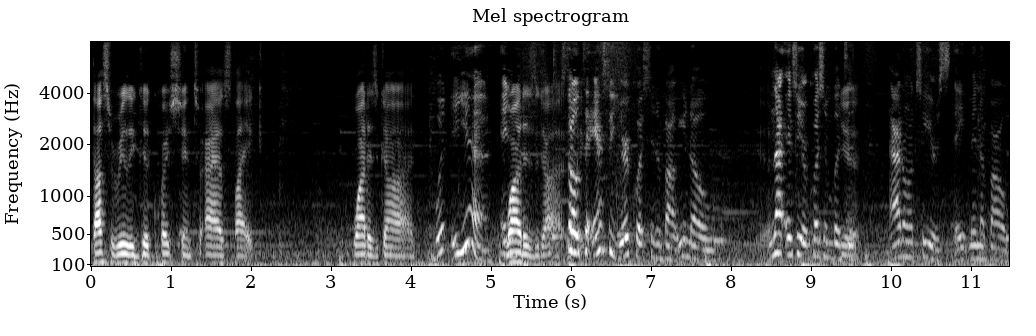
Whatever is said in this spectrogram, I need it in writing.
that's a really good question to ask. Like, what is God? what? Yeah. And what is God? So Like, to answer your question about you know, Yeah. not answer your question, but Yeah. to add on to your statement about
